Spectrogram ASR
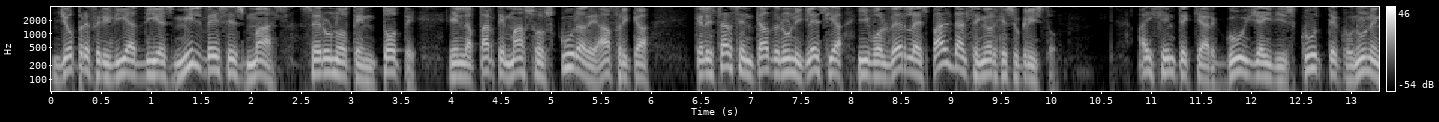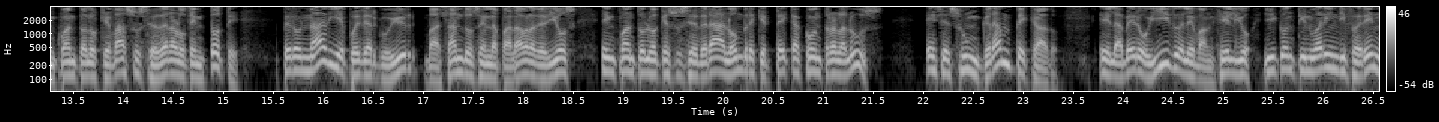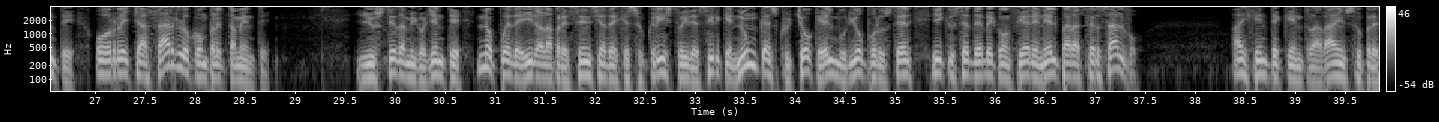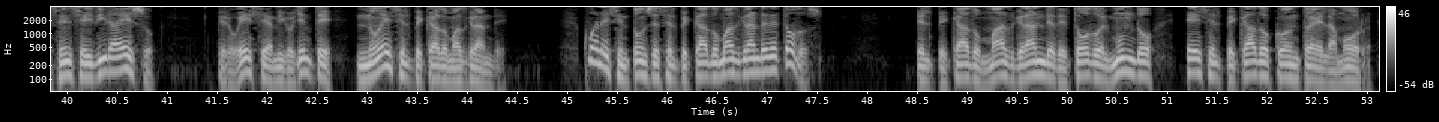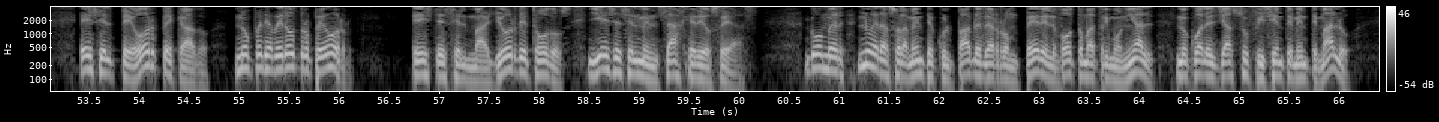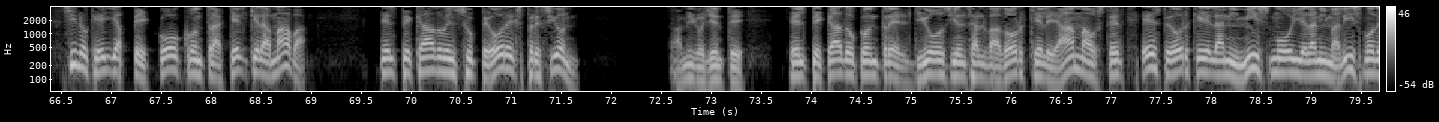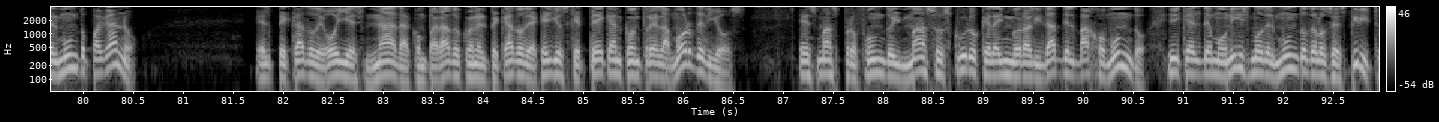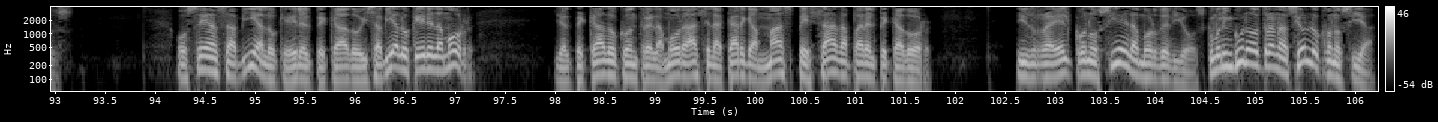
Yo preferiría diez mil veces más ser un otentote en la parte más oscura de África que el estar sentado en una iglesia y volver la espalda al Señor Jesucristo. Hay gente que argulla y discute con uno en cuanto a lo que va a suceder al otentote, pero nadie puede arguir, basándose en la palabra de Dios, en cuanto a lo que sucederá al hombre que peca contra la luz. Ese es un gran pecado, el haber oído el Evangelio y continuar indiferente o rechazarlo completamente. Y usted, amigo oyente, no puede ir a la presencia de Jesucristo y decir que nunca escuchó que Él murió por usted y que usted debe confiar en Él para ser salvo. Hay gente que entrará en su presencia y dirá eso. Pero ese, amigo oyente, no es el pecado más grande. ¿Cuál es entonces el pecado más grande de todos? El pecado más grande de todo el mundo es el pecado contra el amor. Es el peor pecado. No puede haber otro peor. Este es el mayor de todos, y ese es el mensaje de Oseas. Gomer no era solamente culpable de romper el voto matrimonial, lo cual es ya suficientemente malo, sino que ella pecó contra aquel que la amaba. El pecado en su peor expresión. Amigo oyente, el pecado contra el Dios y el Salvador que le ama a usted es peor que el animismo y el animalismo del mundo pagano. El pecado de hoy es nada comparado con el pecado de aquellos que pecan contra el amor de Dios. Es más profundo y más oscuro que la inmoralidad del bajo mundo y que el demonismo del mundo de los espíritus. Osea sabía lo que era el pecado y sabía lo que era el amor. Y el pecado contra el amor hace la carga más pesada para el pecador. Israel conocía el amor de Dios, como ninguna otra nación lo conocía.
